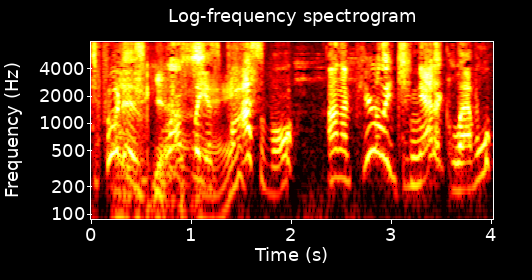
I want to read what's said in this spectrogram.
To put it as bluntly as possible, on a purely genetic level,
